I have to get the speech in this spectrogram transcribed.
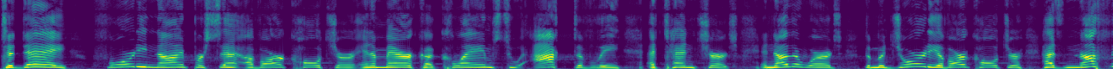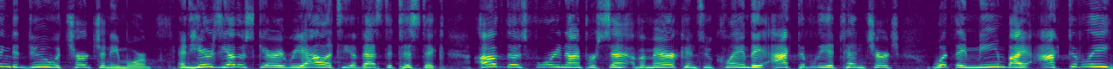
Today, 49% of our culture in America claims to actively attend church. In other words, the majority of our culture has nothing to do with church anymore. And here's the other scary reality of that statistic of those 49% of Americans who claim they actively attend church, what they mean by actively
